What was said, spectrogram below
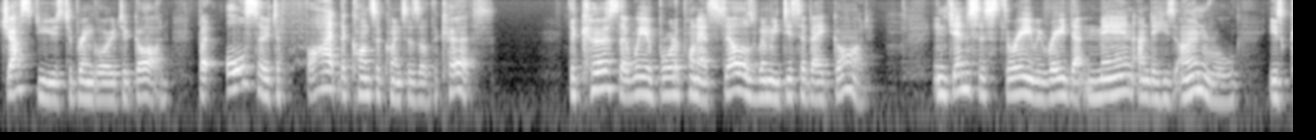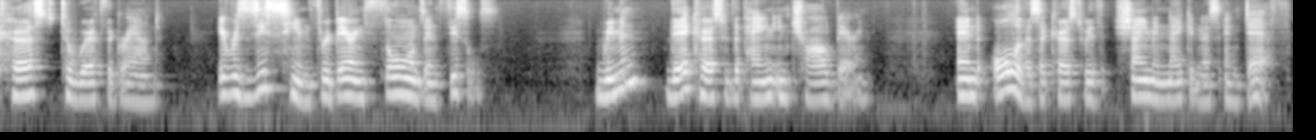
just used to bring glory to God, but also to fight the consequences of the curse the curse that we have brought upon ourselves when we disobey God. In Genesis 3, we read that man, under his own rule, is cursed to work the ground. It resists him through bearing thorns and thistles. Women, they're cursed with the pain in childbearing. And all of us are cursed with shame in nakedness and death.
